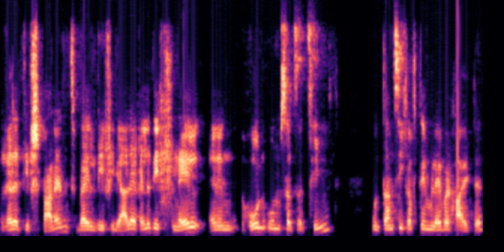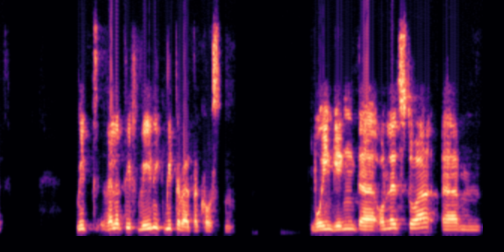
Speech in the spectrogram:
relativ spannend, weil die Filiale relativ schnell einen hohen Umsatz erzielt und dann sich auf dem Level haltet. mit relativ wenig Mitarbeiterkosten. Wohingegen der Online-Store ähm,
